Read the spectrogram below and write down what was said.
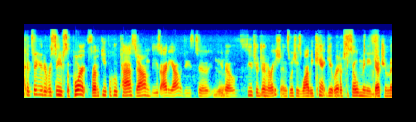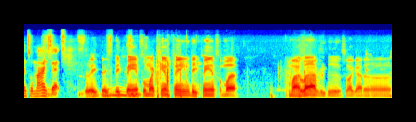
continue to receive support from people who pass down these ideologies to Yeah. you know future generations, which is why we can't get rid of so many detrimental mindsets. So they they they paying for my campaign, they paying for my my livelihood. So I gotta uh,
